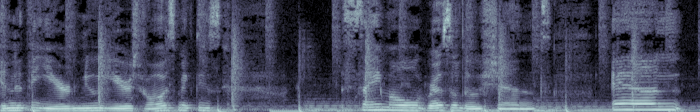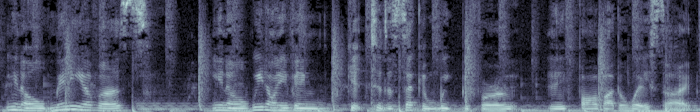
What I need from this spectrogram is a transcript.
end of the year, New Year's, we always make these same old resolutions and, you know, many of us, you know, we don't even get to the second week before they fall by the wayside.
